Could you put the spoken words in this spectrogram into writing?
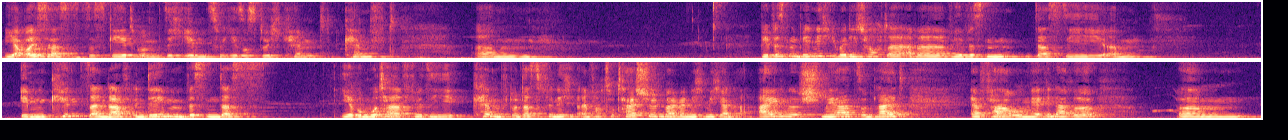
ihr Äußerstes geht und sich eben zu Jesus durchkämpft. Kämpft. Ähm, wir wissen wenig über die Tochter, aber wir wissen, dass sie ähm, eben Kind sein darf, in dem Wissen, dass ihre Mutter für sie kämpft. Und das finde ich einfach total schön, weil wenn ich mich an eigene Schmerz- und Leiterfahrungen erinnere, ähm,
